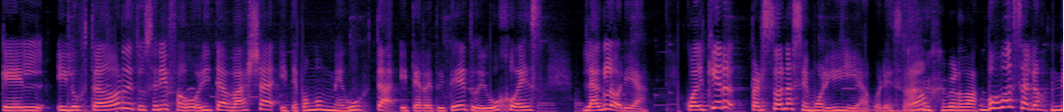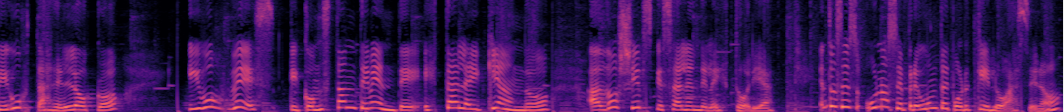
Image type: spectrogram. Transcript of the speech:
Que el ilustrador de tu serie favorita vaya y te ponga un me gusta y te retuitee tu dibujo es la gloria. Cualquier persona se moriría por eso, ¿no? Es verdad. Vos vas a los me gustas del loco y vos ves que constantemente está likeando a dos ships que salen de la historia. Entonces uno se pregunta por qué lo hace, ¿no?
